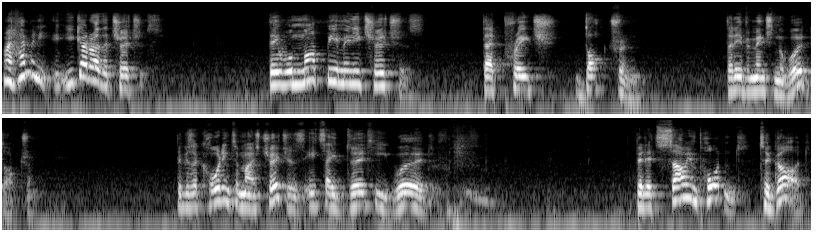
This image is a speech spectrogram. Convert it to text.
I mean, how many you go to other churches? There will not be many churches that preach doctrine. that even mention the word doctrine. Because according to most churches, it's a dirty word. But it's so important to God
